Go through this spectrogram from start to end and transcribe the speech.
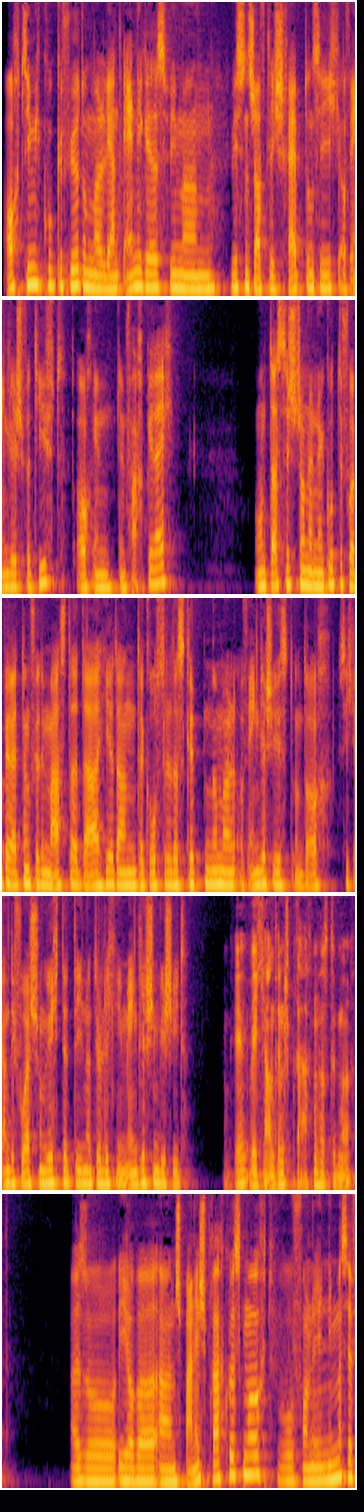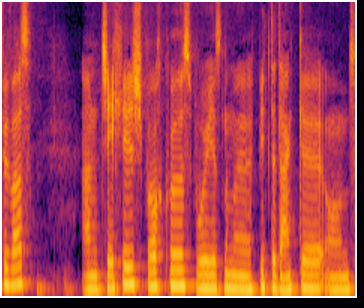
auch ziemlich gut geführt und man lernt einiges, wie man wissenschaftlich schreibt und sich auf Englisch vertieft, auch in dem Fachbereich. Und das ist schon eine gute Vorbereitung für den Master, da hier dann der Großteil der Skripten nur mal auf Englisch ist und auch sich an die Forschung richtet, die natürlich im Englischen geschieht. Okay, welche anderen Sprachen hast du gemacht? Also ich habe einen Spanisch-Sprachkurs gemacht, wovon ich nicht mehr sehr viel weiß. Einen Tschechisch-Sprachkurs, wo ich jetzt nochmal Bitte, Danke und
